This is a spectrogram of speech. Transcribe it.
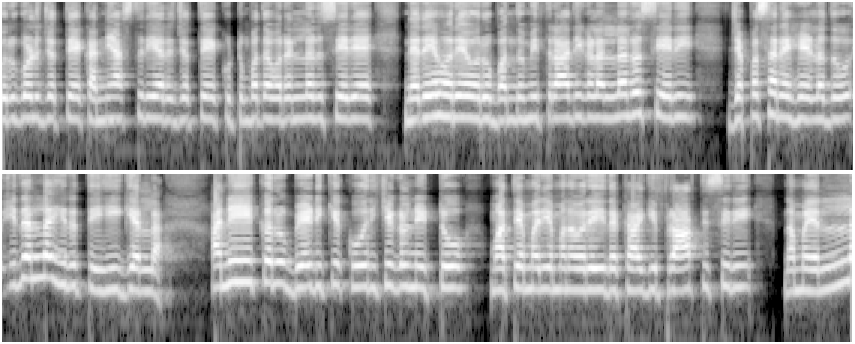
ಗುರುಗಳ ಜೊತೆ, ಕನ್ಯಾಸ್ತ್ರೀಯರ ಜೊತೆ ಕುಟುಂಬದವರೆಲ್ಲರೂ ಸೇರಿ ನೆರೆಹೊರೆಯವರು ಬಂಧು ಮಿತ್ರಾದಿಗಳೆಲ್ಲರೂ ಸೇರಿ ಜಪಸರೆ ಹೇಳೋದು ಇದೆಲ್ಲ ಇರುತ್ತೆ ಹೀಗೆಲ್ಲ ಅನೇಕರು ಬೇಡಿಕೆ ಕೋರಿಕೆಗಳನ್ನಿಟ್ಟು, ಮಾತೆ ಮರಿಯಮ್ಮನವರೇ, ಇದಕ್ಕಾಗಿ ಪ್ರಾರ್ಥಿಸಿರಿ. ನಮ್ಮ ಎಲ್ಲ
